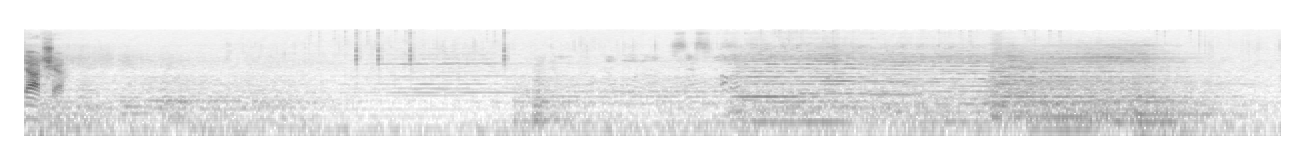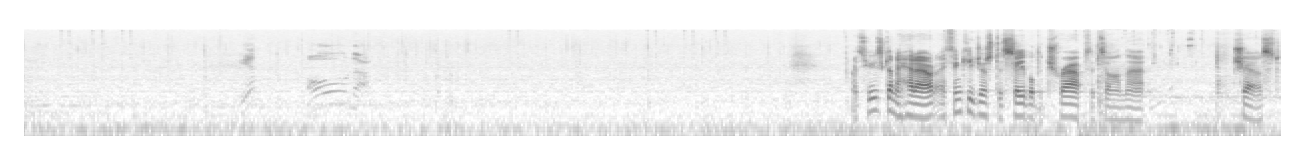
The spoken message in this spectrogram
Gotcha. So he's gonna head out. I think he just disabled the trap that's on that chest.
